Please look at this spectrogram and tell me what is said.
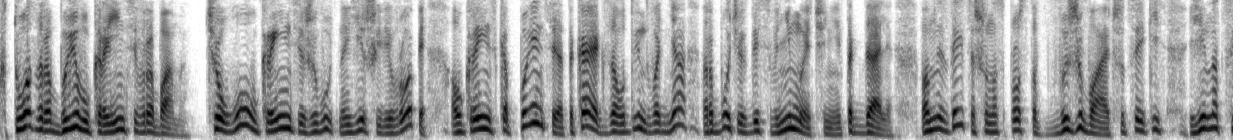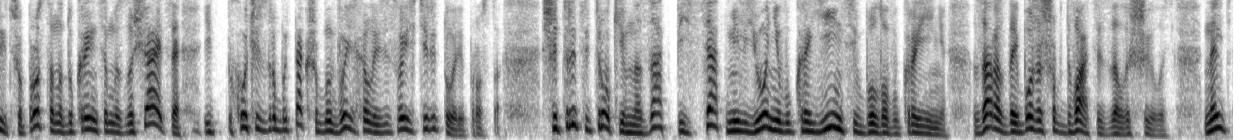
Хто зробив українців рабами? Чого українці живуть найгірше в Європі, а українська пенсія така, як за один-два дня робочих десь в Німеччині і так далі? Вам не здається, що нас просто виживають, що це якийсь геноцид, що просто над українцями знущаються і хочуть зробити так, щоб ми виїхали зі своїх територій. Просто ще 30 років назад 50 мільйонів українців було в Україні. Зараз, дай Боже, щоб 20 залишилось. Навіть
